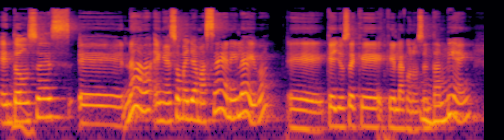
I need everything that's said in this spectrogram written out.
Entonces, eh, nada, en eso me llama Ceni Leiva, eh, que yo sé que, la conocen también.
